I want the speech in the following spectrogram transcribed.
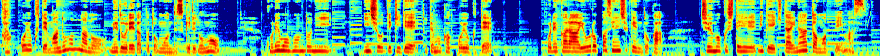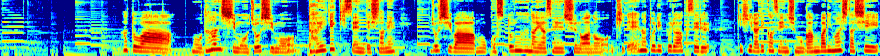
かっこよくてマドンナのメドレーだったと思うんですけれども、これも本当に印象的でとてもかっこよくて、これからヨーロッパ選手権とか注目して見ていきたいなと思っています。あとは、もう男子も女子も大激戦でしたね。女子はもうコストルーナヤ選手のあの綺麗なトリプルアクセル、木平理香選手も頑張りましたし、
